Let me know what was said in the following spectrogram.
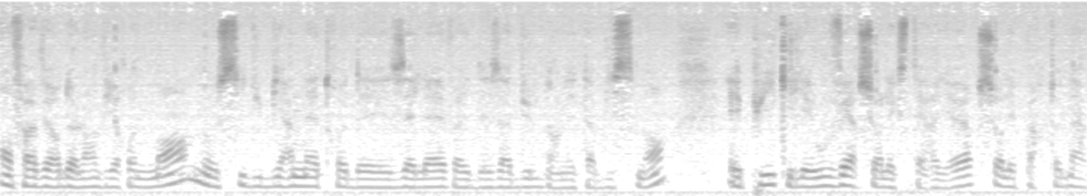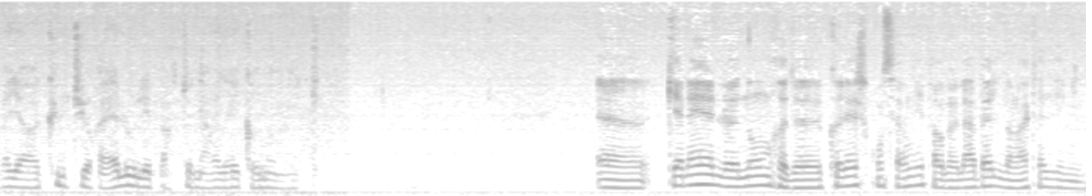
en faveur de l'environnement, mais aussi du bien-être des élèves et des adultes dans l'établissement, et puis qu'il est ouvert sur l'extérieur, sur les partenariats culturels ou les partenariats économiques. Euh, quel est le nombre de collèges concernés par le label dans l'académie?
